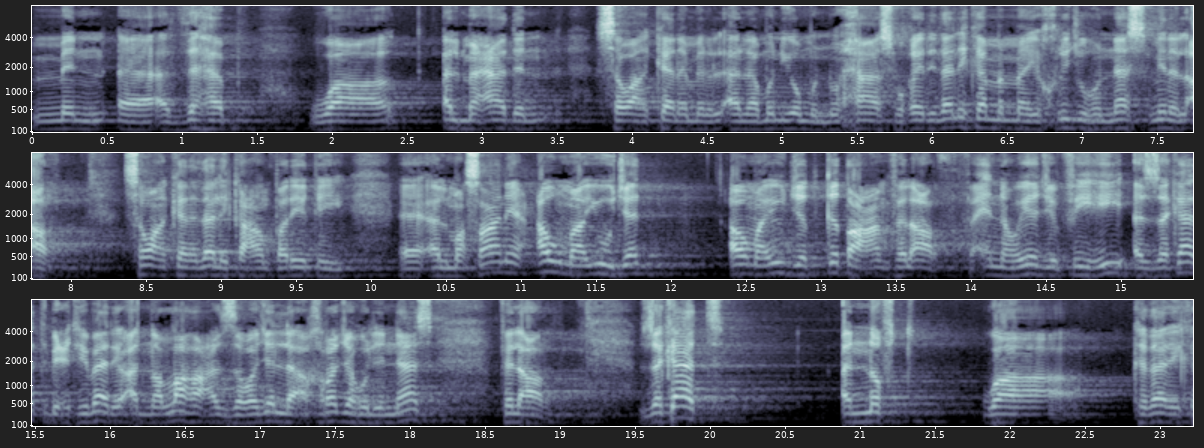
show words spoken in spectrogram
من الذهب والمعادن سواء كان من الالمنيوم والنحاس وغير ذلك مما يخرجه الناس من الأرض سواء كان ذلك عن طريق آه، المصانع أو ما يوجد أو ما يوجد قطعا في الأرض. فإنه يجب فيه الزكاة باعتبار أن الله عز وجل أخرجه للناس في الأرض. زكاة النفط وكذلك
